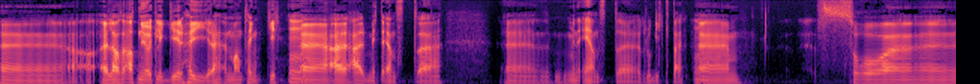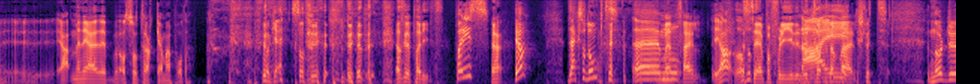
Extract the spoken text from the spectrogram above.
Eller altså at New York ligger høyere enn man tenker, Mm. eh, er, er mitt eneste eh, Min eneste logikk der. Mm. Eh, så eh, Ja, men jeg Og så trakk jeg meg på det. Ok, så du jeg skrev Paris, Paris! Ja. Ja. Det er ikke så dumt. Um, men feil. ja, Jeg altså, ser på fliret ditt at det er feil. slutt. Når du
